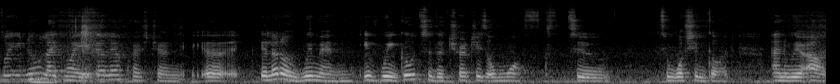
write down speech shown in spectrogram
But you know, like my earlier question, uh, a lot of women, if we go to the churches or mosques to to worship God, and we're out,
